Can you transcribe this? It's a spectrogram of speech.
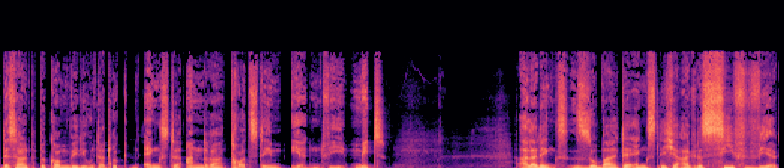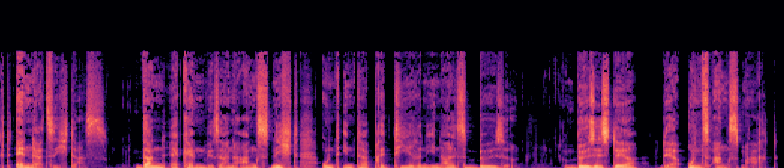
Deshalb bekommen wir die unterdrückten Ängste anderer trotzdem irgendwie mit. Allerdings, sobald der Ängstliche aggressiv wirkt, ändert sich das. Dann erkennen wir seine Angst nicht und interpretieren ihn als böse. Böse ist der, der uns Angst macht.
